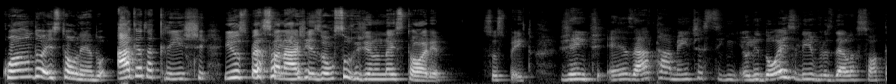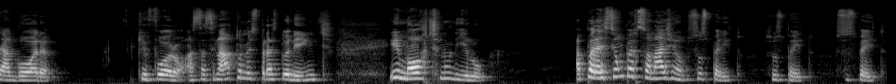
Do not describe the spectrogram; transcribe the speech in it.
Quando estou lendo Agatha Christie e os personagens vão surgindo na história. Suspeito. Gente, é exatamente assim. Eu li dois livros dela só até agora que foram Assassinato no Expresso do Oriente e Morte no Nilo. Aparecia um personagem suspeito, suspeito, suspeito,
